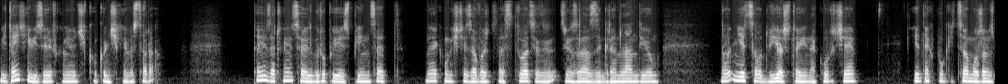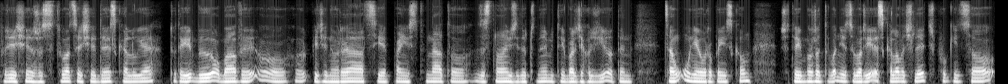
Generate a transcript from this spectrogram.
Witajcie widzowie w kolejnym odcinku Kącika Inwestora. Tutaj zaczynając sobie od grupy jest 500. No jak mogliście zauważyć, ta sytuacja związana z Grenlandią, no nieco odbija się tutaj na kurcie. Jednak póki co możemy spodziewać się, że sytuacja się deeskaluje. Tutaj były obawy o, wiecie, no, relacje państw NATO ze Stanami Zjednoczonymi. Tutaj bardziej chodzi o tę całą Unię Europejską, że tutaj może to nieco bardziej eskalować, lecz póki co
